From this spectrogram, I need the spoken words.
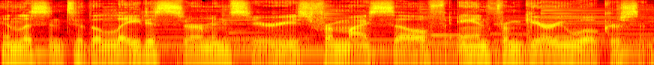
and listen to the latest sermon series from myself and from Gary Wilkerson.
